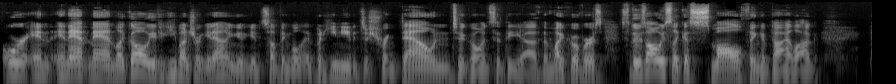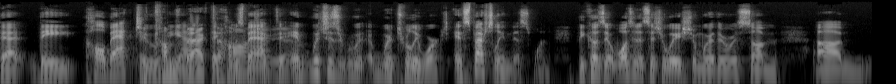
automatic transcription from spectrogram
or in, in Ant Man, like, oh, if you keep on shrinking down, you, you, something will, but he needed to shrink down to go into the, uh, the microverse. So there's always like a small thing of dialogue that they call back to. It comes the end, back that to comes haunt back you, to, yeah. and which is, which really worked, especially in this one, because it wasn't a situation where there was some, um,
